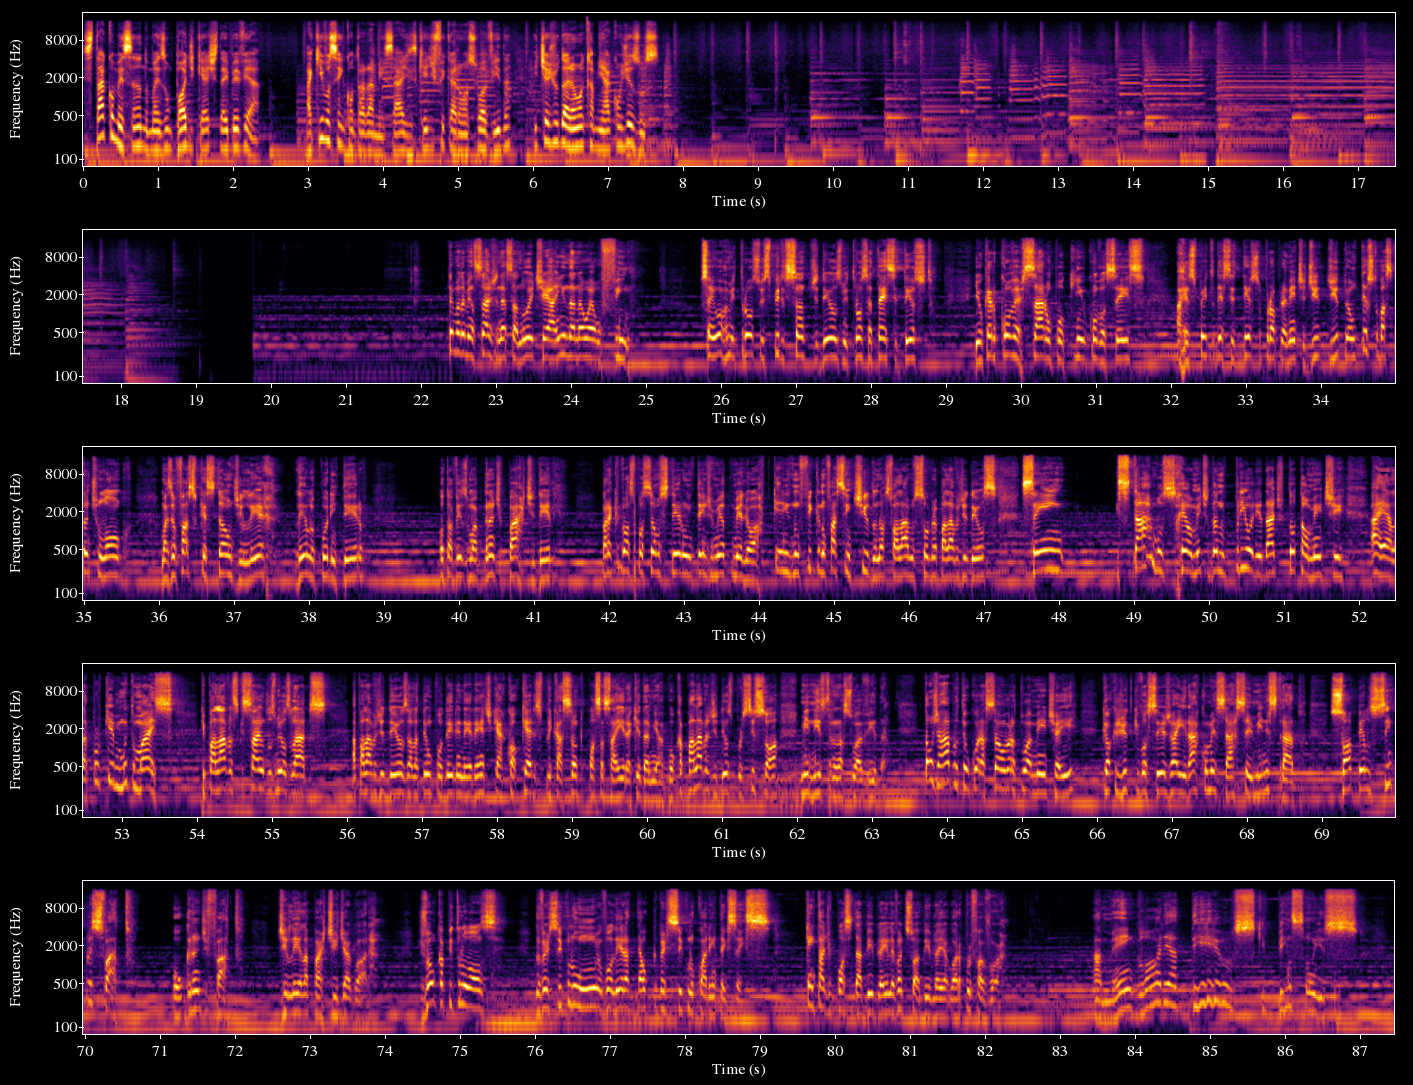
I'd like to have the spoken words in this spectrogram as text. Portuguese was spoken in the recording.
Está começando mais um podcast da IBVA. Aqui você encontrará mensagens que edificarão a sua vida e te ajudarão a caminhar com Jesus. O tema da mensagem nessa noite é Ainda não é o fim. O Senhor me trouxe, o Espírito Santo de Deus me trouxe até esse texto. E eu quero conversar um pouquinho com vocês a respeito desse texto propriamente dito. É um texto bastante longo, mas eu faço questão de ler, lê-lo por inteiro, ou talvez uma grande parte dele, para que nós possamos ter um entendimento melhor. Porque não fica, não faz sentido nós falarmos sobre a palavra de Deus sem estarmos realmente dando prioridade totalmente a ela, porque muito mais que palavras que saiam dos meus lábios, a palavra de Deus, ela tem um poder inerente que a qualquer explicação que possa sair aqui da minha boca. A palavra de Deus por si só ministra na sua vida. Então já abra o teu coração, abra a tua mente aí, que eu acredito que você já irá começar a ser ministrado, só pelo simples fato, ou grande fato, de lê-la a partir de agora. João capítulo 11, do versículo 1, eu vou ler até o versículo 46. Quem está de posse da Bíblia aí, levante sua Bíblia aí agora, por favor. Amém. Glória a Deus. Que bênção isso.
